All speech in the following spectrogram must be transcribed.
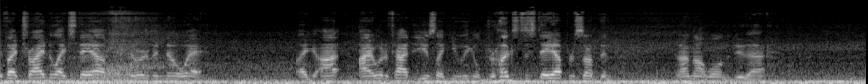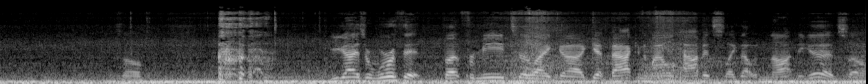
If I tried to like stay up, there would have been no way. Like I, I would have had to use like illegal drugs to stay up or something. And I'm not willing to do that. So you guys are worth it but for me to like uh, get back into my old habits like that would not be good so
